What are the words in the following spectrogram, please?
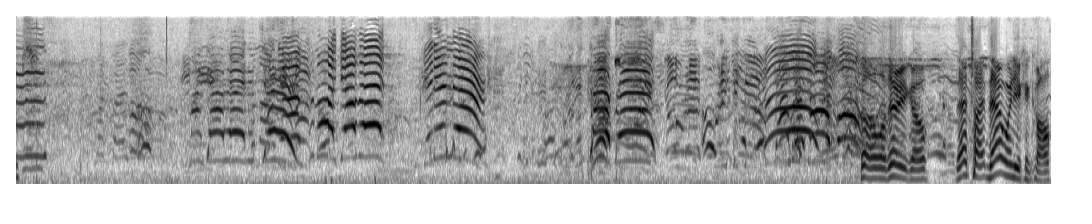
Oops. Oh, well, there you go. That time, that one you can call.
